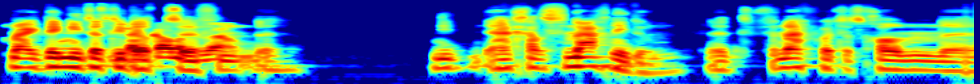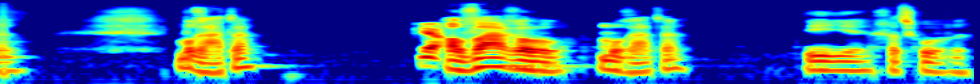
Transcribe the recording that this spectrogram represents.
Maar ik denk niet dat hij dat... van, niet, hij gaat het vandaag niet doen. Het, vandaag wordt het gewoon Morata. Ja. Alvaro Morata. Die eh, gaat scoren.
